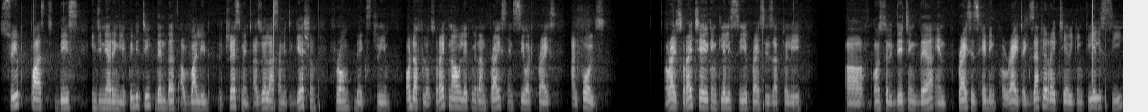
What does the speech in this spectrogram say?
sweep past this engineering liquidity, then that's a valid retracement as well as a mitigation from the extreme order flow. So right now, let me run price and see what price unfolds. All right, so right here, you can clearly see price is actually uh, consolidating there and price is heading. All right exactly right here. We can clearly see.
